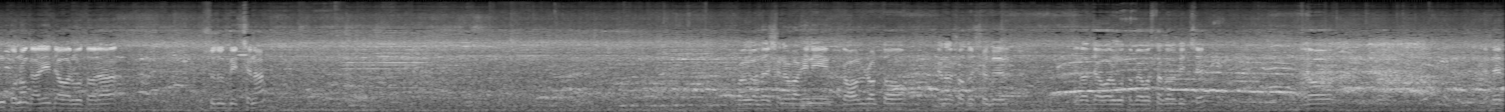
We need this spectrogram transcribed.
সাধারণ কোনো গাড়ি যাওয়ার মতো ওরা সুযোগ দিচ্ছে না। বাংলাদেশ সেনাবাহিনী টহলরত সেনা সদস্যদের এরা যাওয়ার মতো ব্যবস্থা করে দিচ্ছে। এরাও এদের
